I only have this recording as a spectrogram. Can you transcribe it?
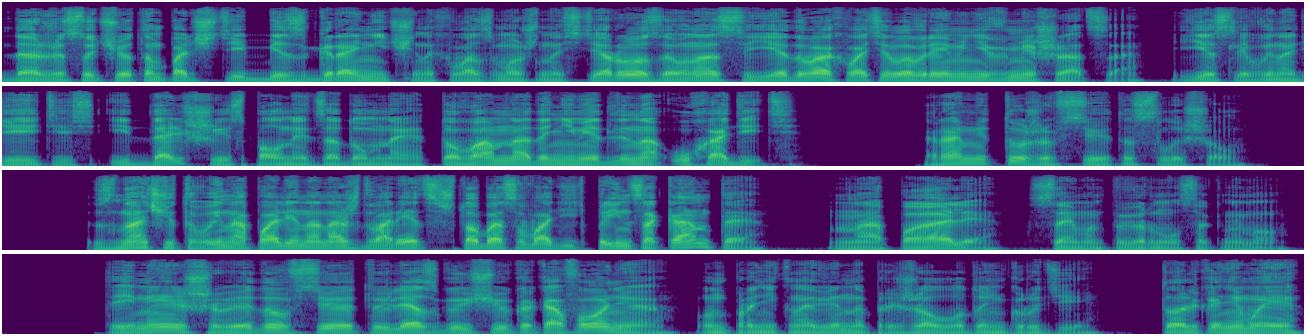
Даже с учетом почти безграничных возможностей Розы, у нас едва хватило времени вмешаться. Если вы надеетесь и дальше исполнять задуманное, то вам надо немедленно уходить». Рами тоже все это слышал. «Значит, вы напали на наш дворец, чтобы освободить принца Канте?» «Напали», — Саймон повернулся к нему. «Ты имеешь в виду всю эту лязгающую какофонию?» Он проникновенно прижал ладонь к груди. «Только не мы.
